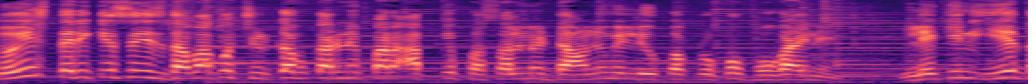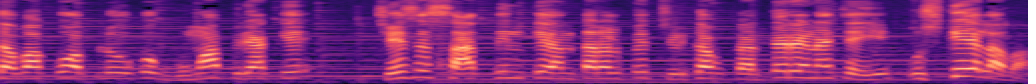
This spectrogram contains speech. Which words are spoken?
तो इस तरीके से इस दवा को छिड़काव करने पर आपके फ़सल में डाउनी मिल्ड्यू का प्रकोप होगा ही नहीं। लेकिन ये दवा को आप लोगों को घुमा फिरा के छह से सात दिन के अंतराल पे छिड़काव करते रहना चाहिए। उसके अलावा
